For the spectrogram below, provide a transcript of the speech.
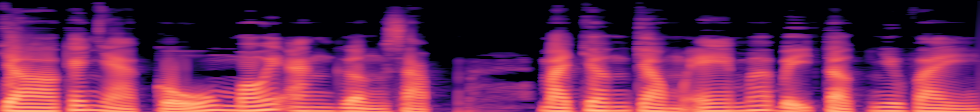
cho cái nhà cũ mối ăn gần sập, mà chân chồng em bị tật như vậy.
